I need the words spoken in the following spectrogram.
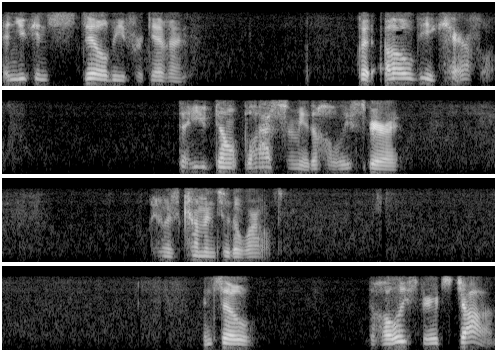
and you can still be forgiven. But oh, be careful that you don't blaspheme the Holy Spirit who has come into the world. And so, the Holy Spirit's job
